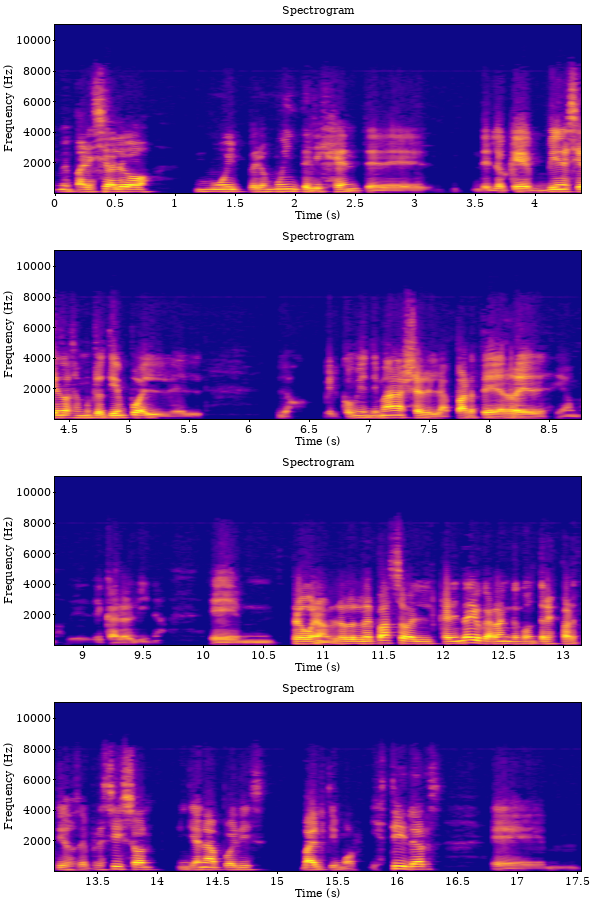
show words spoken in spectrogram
me pareció algo muy, pero muy inteligente de, de lo que viene siendo hace mucho tiempo el, el, el community manager la parte de redes, digamos, de, Carolina. Em, pero bueno, repaso el calendario que arranca con tres partidos de Precision, Indianapolis, Baltimore y Steelers. Em,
